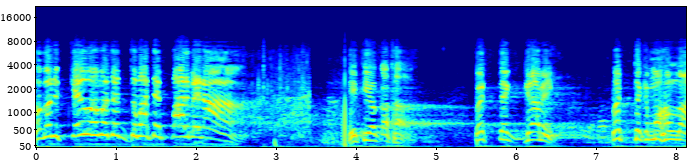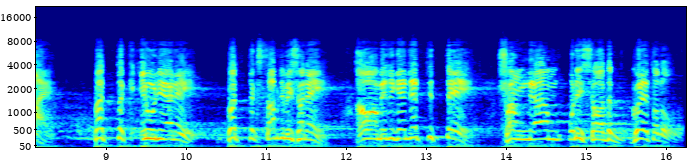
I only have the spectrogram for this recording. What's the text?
তখন কেউ আমাদের দবাতে পারবে না। দ্বিতীয় কথা, প্রত্যেক গ্রামে, প্রত্যেক মহল্লায়, প্রত্যেক ইউনিয়নে, প্রত্যেক সাব ডিভিশনে আওয়ামী লীগের নেতৃত্বে সংগ্রাম পরিষদ গড়ে তোলো।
